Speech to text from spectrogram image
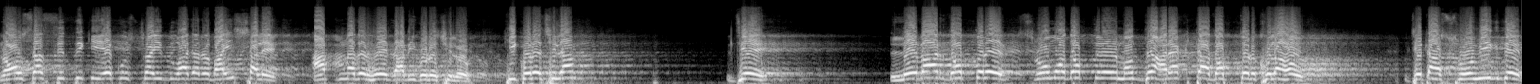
নওসাদ সিদ্দিকি একুশ ছয় দু সালে আপনাদের হয়ে দাবি করেছিল। কি করেছিলাম? যে লেবার দপ্তরের, শ্রম দপ্তরের মধ্যে আরেকটা দপ্তর খোলা হোক, যেটা শ্রমিকদের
